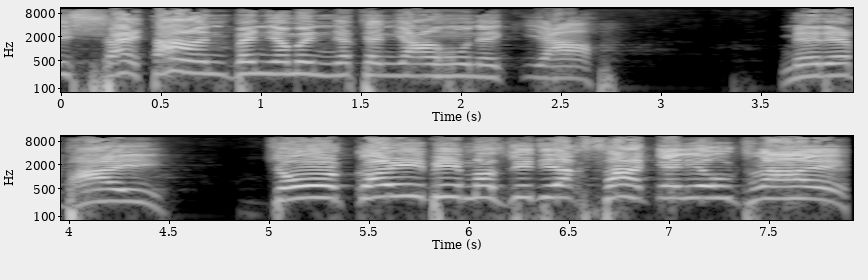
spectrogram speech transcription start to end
इस शैतान बेंजामिन नेतन्याहू ने किया। मेरे भाई, जो कोई भी मस्जिद अक्सा के लिए उठ रहा है,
